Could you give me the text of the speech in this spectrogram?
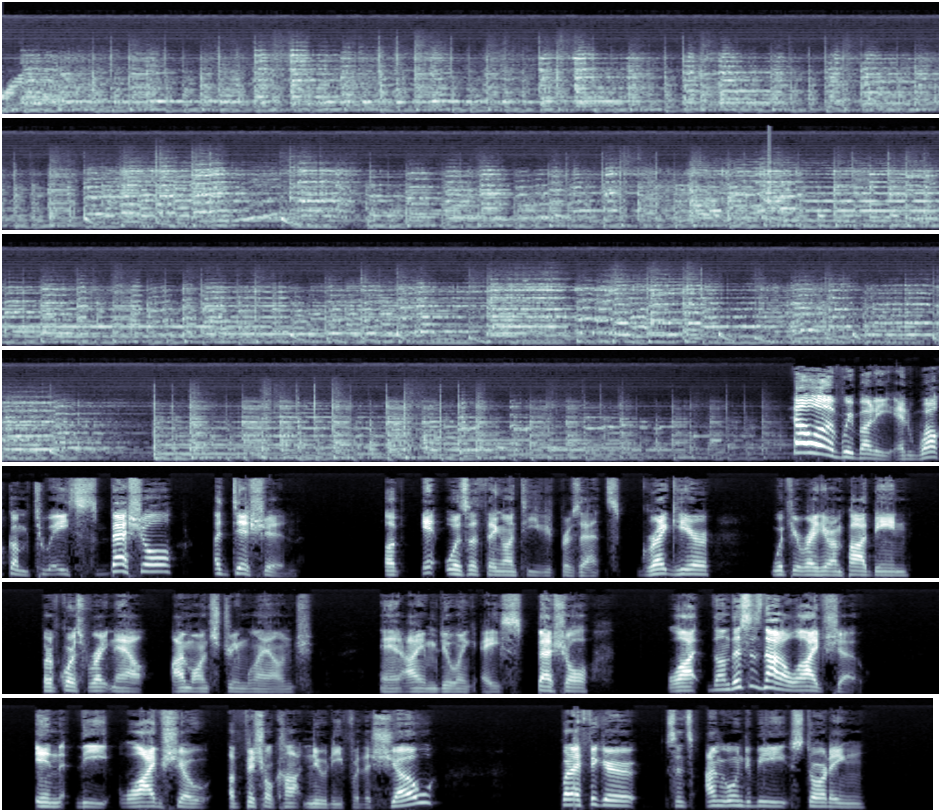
Yeah. Everybody, and welcome to a special edition of It Was a Thing on TV Presents. Greg here with you right here on Podbean. But of course, right now, I'm on Stream Lounge and I am doing a special live. This is not a live show in the live show official continuity for the show. But I figure since I'm going to be starting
